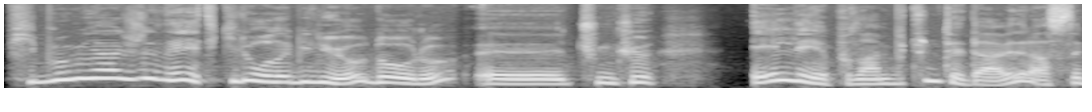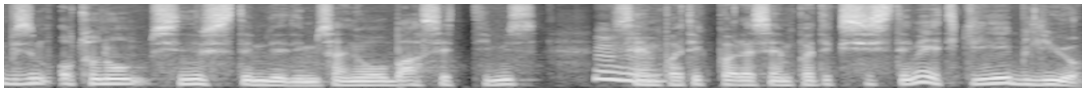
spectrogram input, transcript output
Fibromiyajda da etkili olabiliyor doğru. Ee, çünkü elle yapılan bütün tedaviler aslında bizim otonom sinir sistemi dediğimiz hani o bahsettiğimiz sempatik parasempatik sistemi etkileyebiliyor.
